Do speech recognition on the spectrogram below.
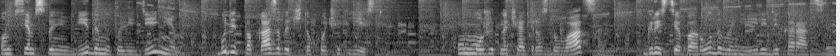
он всем своим видом и поведением будет показывать, что хочет есть. Он может начать раздуваться, грызть оборудование или декорации.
